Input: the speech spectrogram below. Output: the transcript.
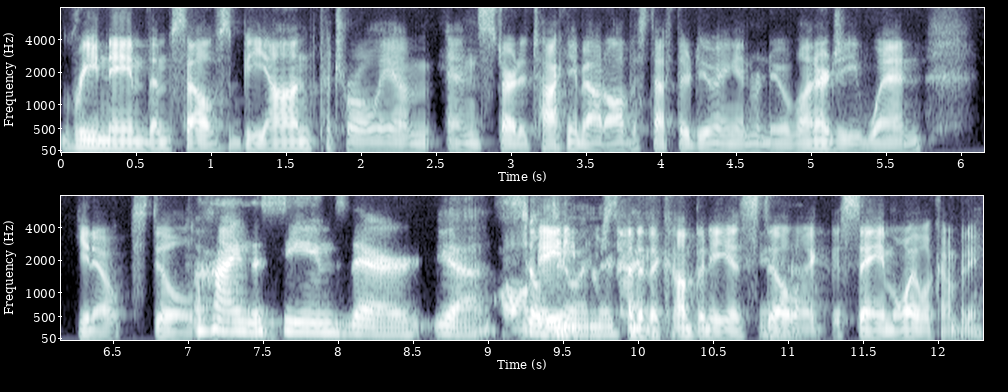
renamed themselves Beyond Petroleum and started talking about all the stuff they're doing in renewable energy when, you know, still Behind the scenes, there, yeah, still eighty doing their percent of the company is still Yeah. like the same oil company.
